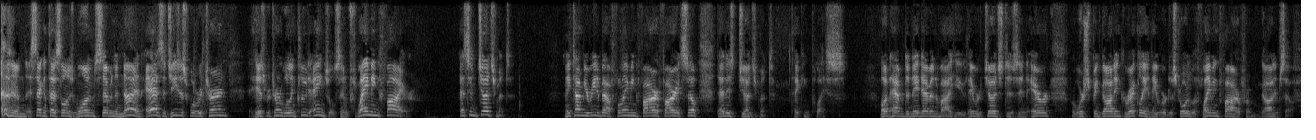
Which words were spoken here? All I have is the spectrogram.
Second Thessalonians 1 7 and 9 adds that Jesus will return, his return will include angels in flaming fire. That's in judgment. Anytime you read about flaming fire, fire itself, that is judgment taking place. What happened to Nadab and Abihu? They were judged as in error for worshiping God incorrectly, and they were destroyed with flaming fire from God Himself.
